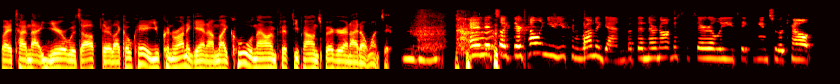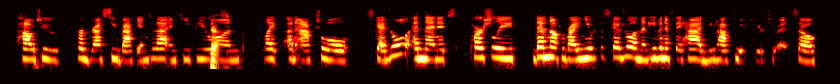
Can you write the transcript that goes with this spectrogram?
by the time that year was up, they're like, okay, you can run again. I'm like, cool. Now I'm 50 pounds bigger and I don't want to. Mhm. and it's like they're telling you you can run again but then they're not necessarily taking into account how to progress you back into that and keep you Yes. on like an actual schedule and then it's partially them not providing you with the schedule and then even if they had you have to adhere to it so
